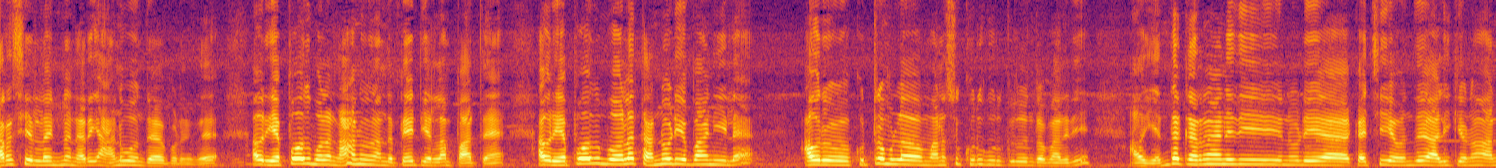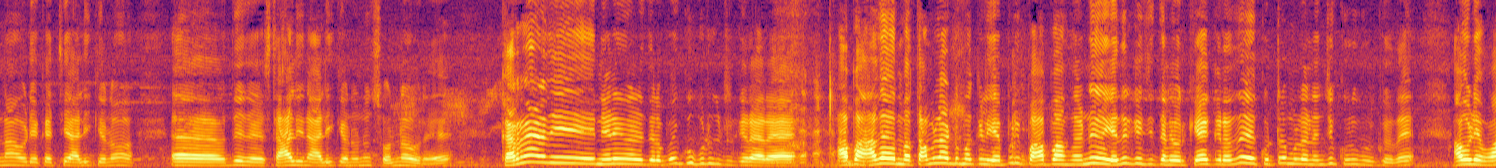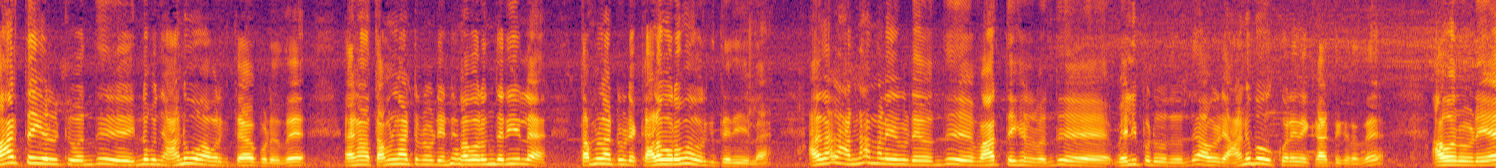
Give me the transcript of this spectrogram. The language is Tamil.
அரசியலில் இன்னும் நிறைய அனுபவம் தேவைப்படுது. அவர் எப்போதும் போல் நானும் அந்த பேட்டியெல்லாம் பார்த்தேன். அவர் எப்போதும் போல் தன்னுடைய பாணியில் அவர் குற்றமுள்ள மனசு குறுகுறுக்குதுன்ற மாதிரி அவர் எந்த கருணாநிதியினுடைய கட்சியை வந்து அழிக்கணும் அண்ணாவுடைய கட்சியை அழிக்கணும் வந்து ஸ்டாலினை அழிக்கணும்னு சொன்னவர் கருணாநிதி நினைவிடத்தில் போய் கூப்பிட்டுக்கிட்டு இருக்கிறாரு. அப்போ அதை ம- தமிழ்நாட்டு மக்கள் எப்படி பார்ப்பாங்கன்னு எதிர்க்கட்சி தலைவர் கேட்குறது குற்றமுள்ள நெஞ்சு குறு கொடுக்குறது அவருடைய வார்த்தைகளுக்கு வந்து இன்னும் கொஞ்சம் அனுபவம் அவருக்கு தேவைப்படுது. ஏன்னா தமிழ்நாட்டினுடைய நிலவரம் தெரியல. தமிழ்நாட்டினுடைய கலவரமும் அவருக்கு தெரியல. அதனால் அண்ணாமலையுடைய வந்து வார்த்தைகள் வந்து வெளிப்படுவது வந்து அவருடைய அனுபவ குறைவை காட்டுகிறது. அவருடைய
